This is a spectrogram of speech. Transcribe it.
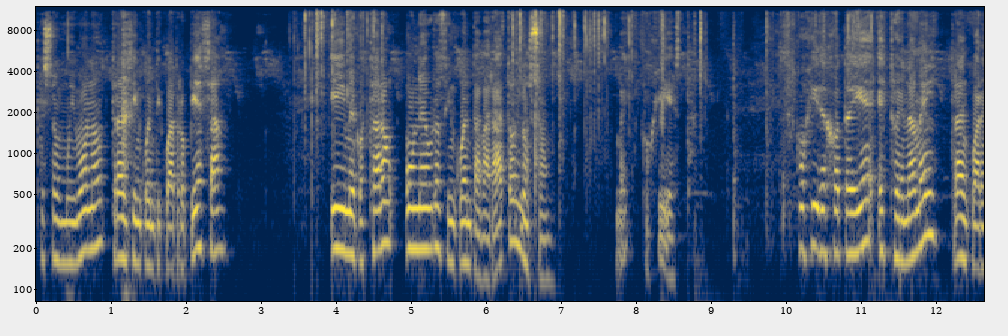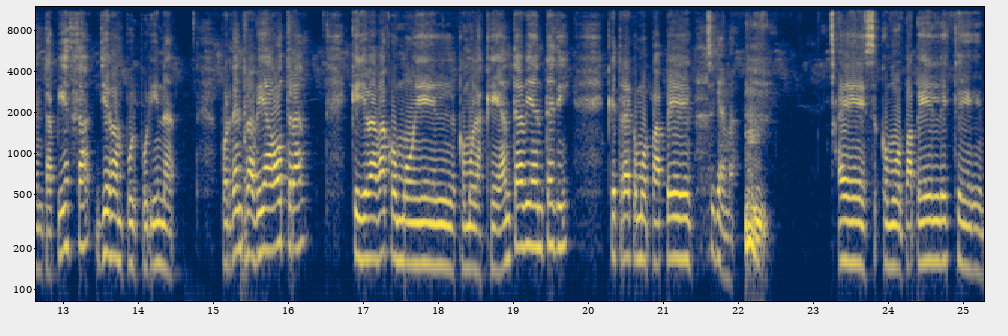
que son muy monos, traen 54 piezas y me costaron 1,50€ baratos no son ¿veis? cogí esta cogí de J&E estos enamel, traen 40 piezas llevan purpurina por dentro había otra que llevaba como el como las que antes había en Teddy que trae como papel se llama es como papel este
